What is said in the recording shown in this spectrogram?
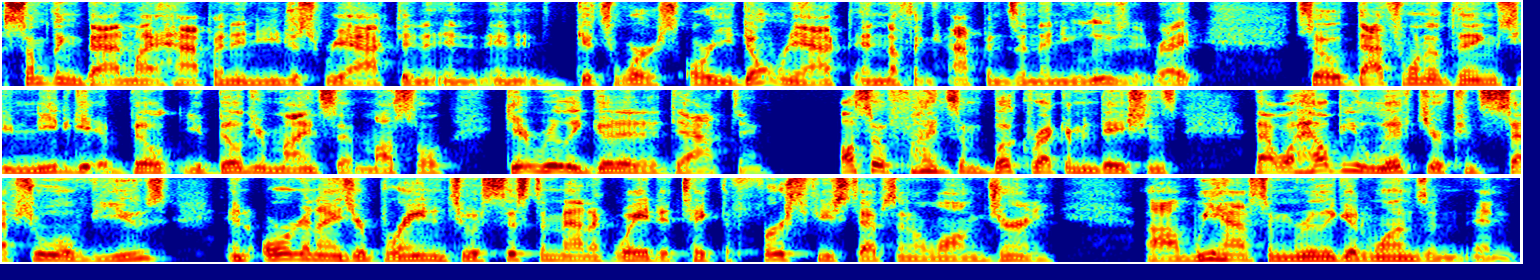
something bad might happen and you just react and, and, and it gets worse, or you don't react and nothing happens and then you lose it, right? So that's one of the things you need to get built. You build your mindset muscle, get really good at adapting. Also, find some book recommendations that will help you lift your conceptual views and organize your brain into a systematic way to take the first few steps in a long journey. Um, we have some really good ones, and and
